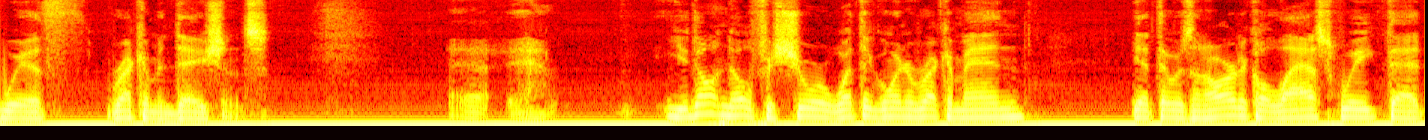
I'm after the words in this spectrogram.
with recommendations. Uh, you don't know for sure what they're going to recommend. Yet there was an article last week that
